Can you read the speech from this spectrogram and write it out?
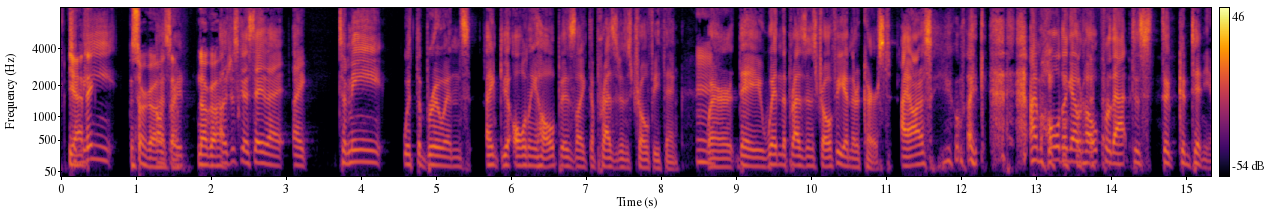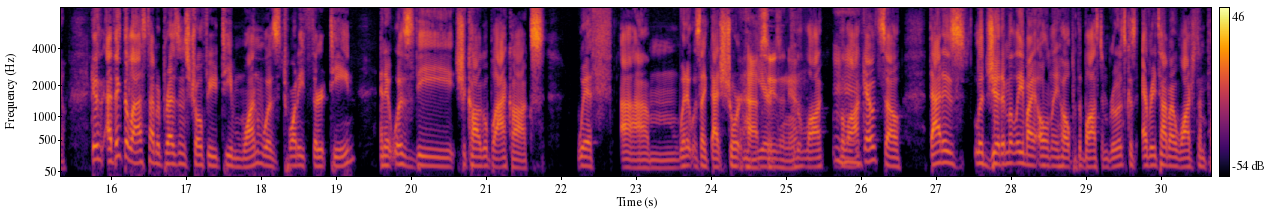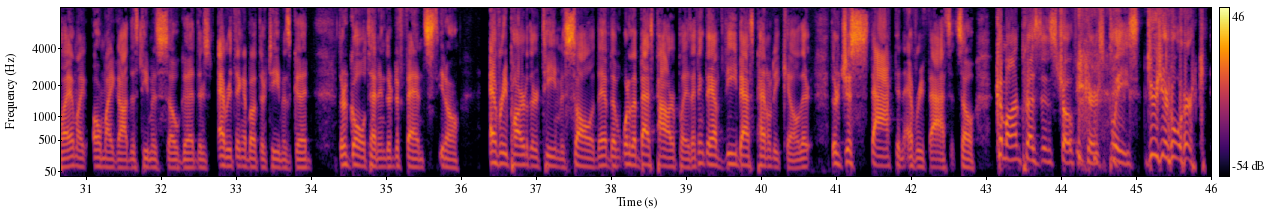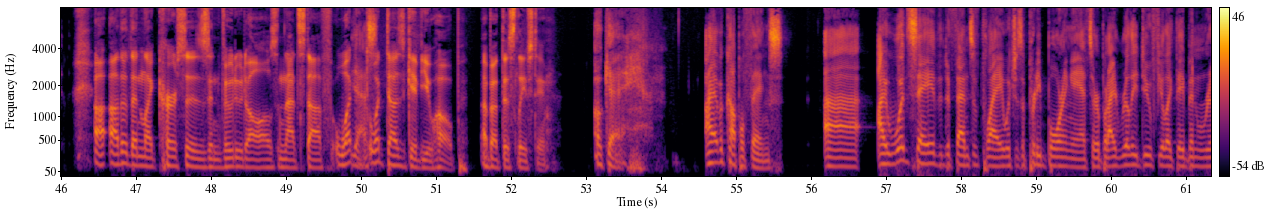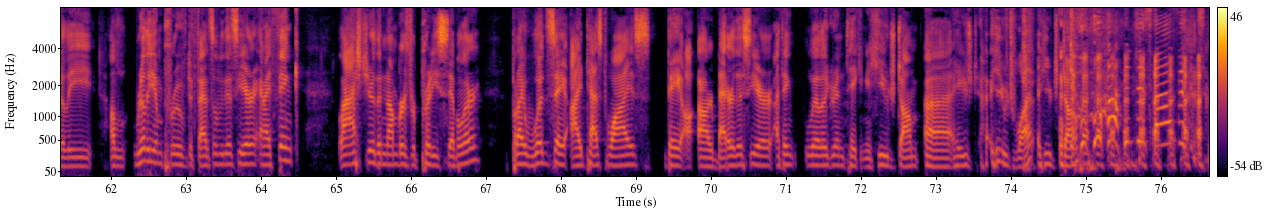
To Yeah, I me, think. Sorry, go Oh, ahead. sorry. Sam. No, go ahead. I was just gonna say that, like, to me, with the Bruins, I think the only hope is like the President's Trophy thing, Mm. where they win the President's Trophy and they're cursed. I honestly like, I'm holding out hope for that to s- to continue. 'Cause I think the last time a President's Trophy team won was 2013, and it was the Chicago Blackhawks with um when it was like that short Half year season, for yeah. the lock the Mhm. lockout. So that is legitimately my only hope with the Boston Bruins because every time I watch them play, I'm like, oh my god, this team is so good. There's everything about their team is good. Their goaltending, their defense, you know, every part of their team is solid. They have the, one of the best power plays. I think they have the best penalty kill. They're they're just stacked in every facet. So come on, President's Trophy curse, please do your work. Uh, other than like curses and voodoo dolls and that stuff, what Yes. what does give you hope about this Leafs team? Okay. I have a couple things. Uh, I would say the defensive play, which is a pretty boring answer, but I really do feel like they've been really, uh, really improved defensively this year. And I think last year the numbers were pretty similar, but I would say eye test wise, they are better this year. I think Liljegren taking a huge dump, uh, huge, huge what? A huge dump. what just happened?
